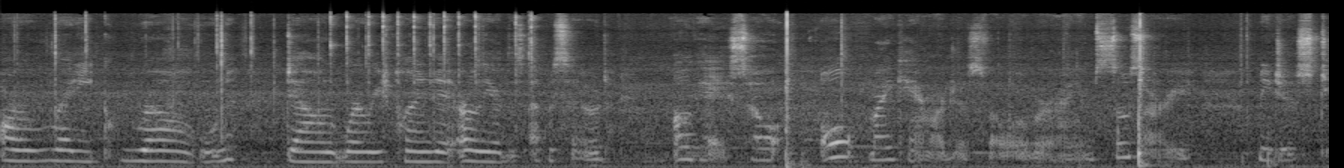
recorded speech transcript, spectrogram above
already grown down where we planted it earlier this episode. Okay, so, oh, my camera just fell over. I am so sorry. Let me just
